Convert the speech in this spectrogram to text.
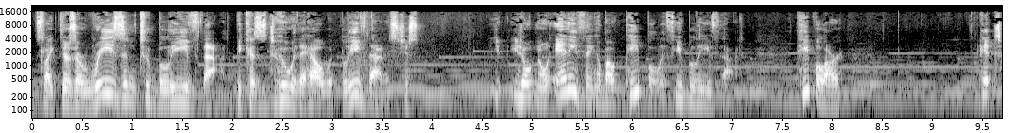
It's like there's a reason to believe that because who the hell would believe that? It's just you, you don't know anything about people if you believe that. People are. It's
